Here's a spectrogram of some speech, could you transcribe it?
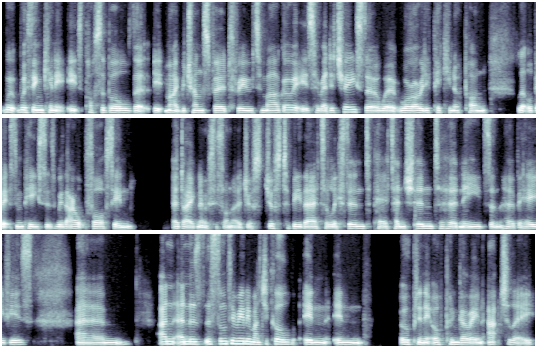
we're, we're thinking it, it's possible that it might be transferred through to Margot. It is hereditary, so we're we're already picking up on little bits and pieces without forcing a diagnosis on her. Just just to be there to listen, to pay attention to her needs and her behaviours. Um, and and there's there's something really magical in in opening it up and going actually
